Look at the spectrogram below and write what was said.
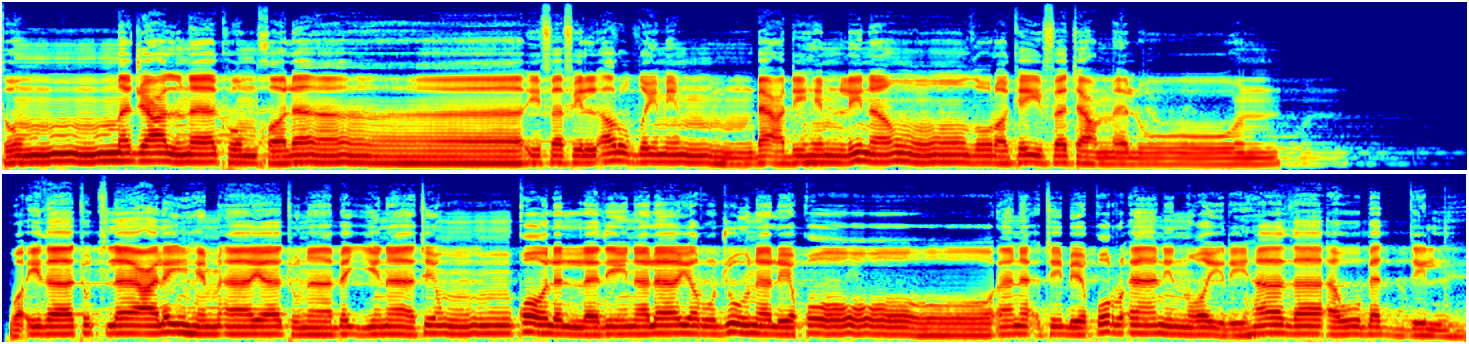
ثم جعلناكم خلائف في الأرض من بعدهم لننظر كيف تعملون. وإذا تتلى عليهم آياتنا بينات قال الذين لا يرجون لقاء نات بقرآن غير هذا أو بدله.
